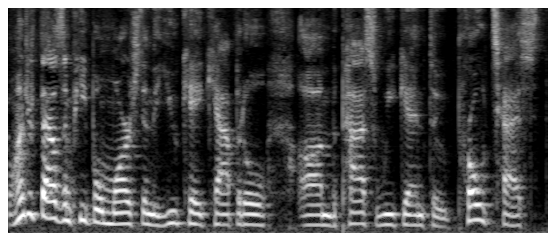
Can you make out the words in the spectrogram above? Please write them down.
100,000 people marched in the UK capital um, the past weekend to protest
